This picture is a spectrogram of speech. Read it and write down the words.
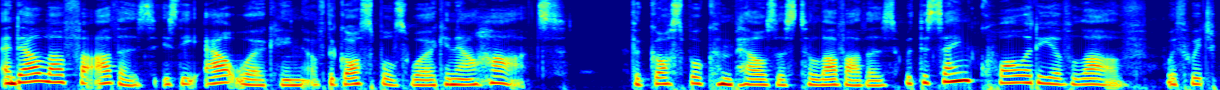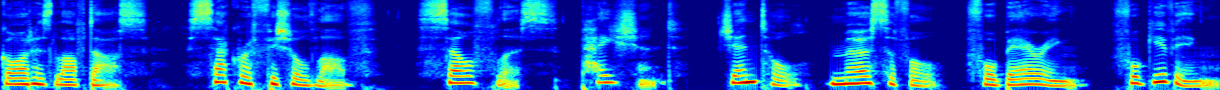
and our love for others is the outworking of the gospel's work in our hearts. The gospel compels us to love others with the same quality of love with which God has loved us sacrificial love, selfless, patient, gentle, merciful, forbearing, forgiving.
